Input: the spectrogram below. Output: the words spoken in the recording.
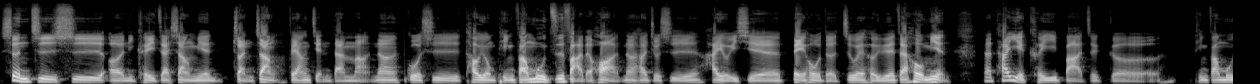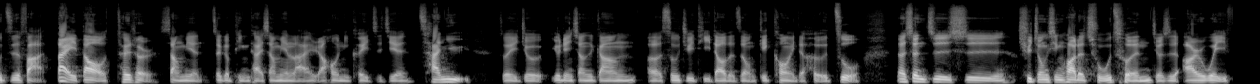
甚至是呃，你可以在上面转账，非常简单嘛。那如果是套用平方募资法的话，那它就是还有一些背后的智慧合约在后面。那它也可以把这个平方募资法带到 Twitter 上面这个平台上面来，然后你可以直接参与。所以就有点像是刚刚呃苏局提到的这种 Gitcoin 的合作，那甚至是去中心化的储存，就是 R Wave，。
